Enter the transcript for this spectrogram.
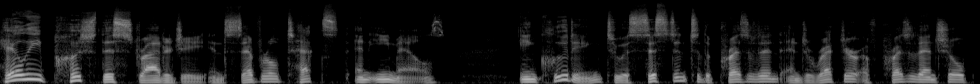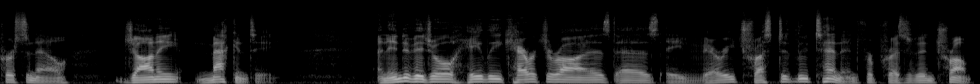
Haley pushed this strategy in several texts and emails including to Assistant to the President and Director of Presidential Personnel, Johnny McEntee, an individual Haley characterized as a very trusted lieutenant for President Trump,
